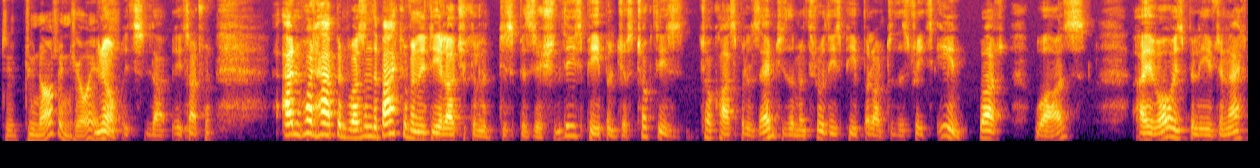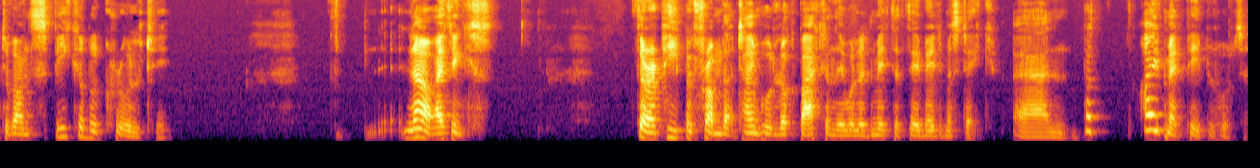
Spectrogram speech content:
do, do not enjoy it. No, it's not. It's not fun. And what happened was, in the back of an ideological disposition, these people just took these took hospitals, emptied them, and threw these people onto the streets. In what was, I have always believed, an act of unspeakable cruelty. Now, I think there are people from that time who look back and they will admit that they made a mistake. And but I've met people who say,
